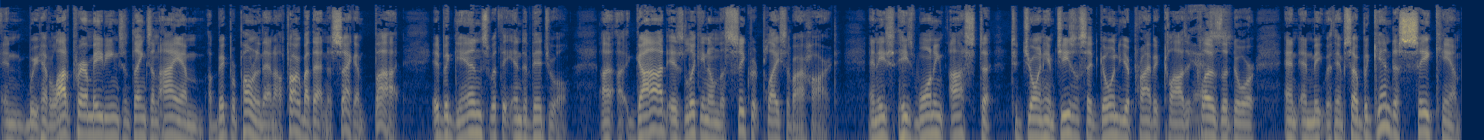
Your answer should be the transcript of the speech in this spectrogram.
and we have a lot of prayer meetings and things, and I am a big proponent of that, and I'll talk about that in a second. But it begins with the individual. Uh, uh, God is looking on the secret place of our heart and he's he's wanting us to to join him. Jesus said, "Go into your private closet, close the door, and and meet with him." So begin to seek him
